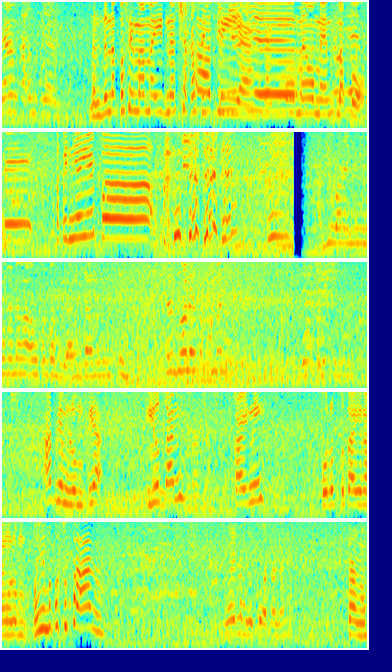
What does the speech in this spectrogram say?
Yan, kaon yan. Nandun na po si Mama Edna tsaka si Sia. Nag-moment na po. Happy New Year po! Agi waray mi na nga ang kagabi, amo damo ng sin. Pero duwa lang ito ka man. oh. Duwa ka lang man. At ngayong lumpia. Yutan. Karni. Pulot po tayo ng lum... Ay, mapasupaan. Duwa lang luto at anan. Kano?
